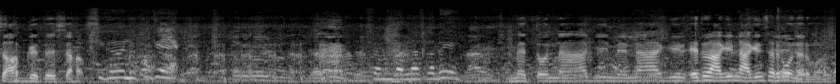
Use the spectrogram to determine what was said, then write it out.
साप घेतोय साप. मे तो नागिन नागिन. ए तो नागिन नागिन सारखं होणार मग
